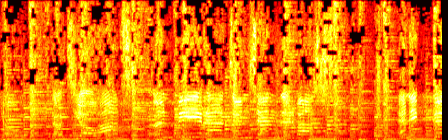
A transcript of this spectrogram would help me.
dat jouw hart een piratenzender was. En ik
